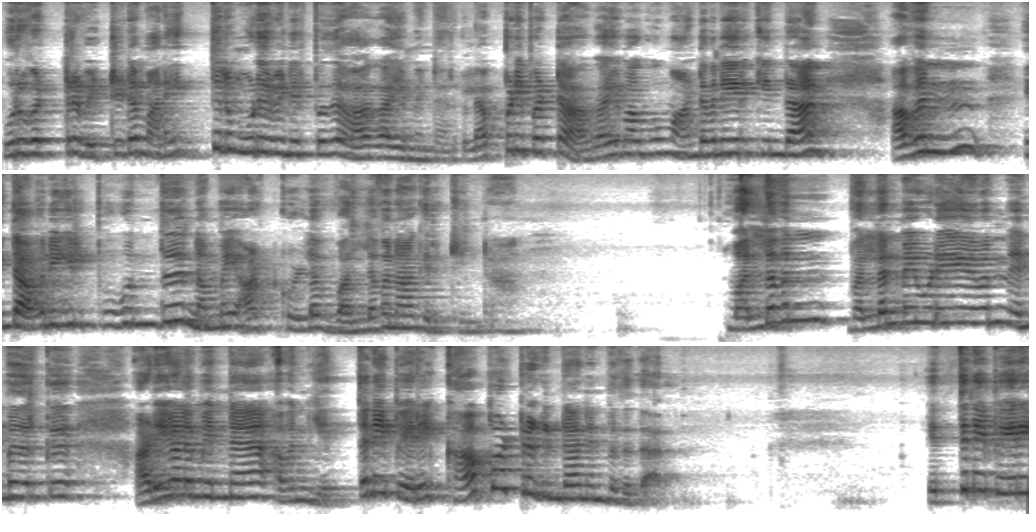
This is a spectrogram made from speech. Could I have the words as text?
உருவற்ற வெற்றிடம் அனைத்திலும் ஊடுருவி நிற்பது ஆகாயம் என்றார்கள். அப்படிப்பட்ட ஆகாயமாகவும் ஆண்டவனே இருக்கின்றான். அவன் இந்த அவனியில் புகுந்து நம்மை ஆட்கொள்ள வல்லவனாக இருக்கின்றான். வல்லவன் வல்லன்மை உடையவன் என்பதற்கு அடையாளம் என்ன? அவன் எத்தனை பேரை காப்பாற்றுகின்றான் என்பதுதான். எத்தனை பேரை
